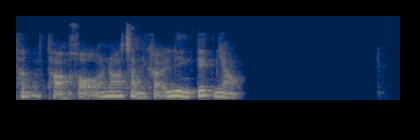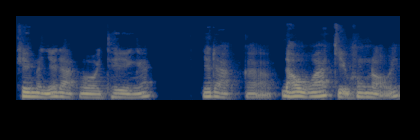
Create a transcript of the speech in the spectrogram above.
thân thọ khổ nó sanh khởi liên tiếp nhau khi mà giới đạt ngồi thiền á giới đạt uh, đau quá chịu không nổi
